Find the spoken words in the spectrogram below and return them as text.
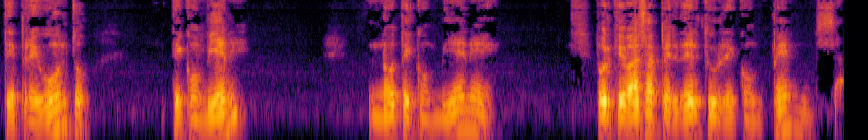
te pregunto, ¿te conviene? No te conviene, porque vas a perder tu recompensa.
